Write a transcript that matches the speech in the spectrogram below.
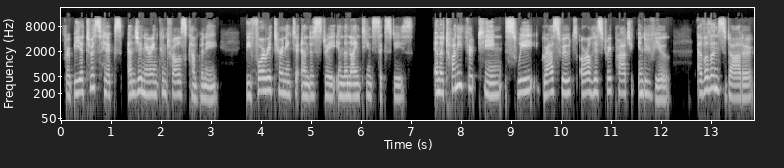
for Beatrice Hicks Engineering Controls Company before returning to industry in the 1960s. In a 2013 SWE Grassroots Oral History Project interview, Evelyn's daughter,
